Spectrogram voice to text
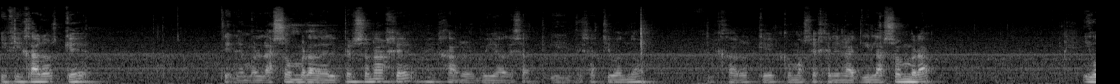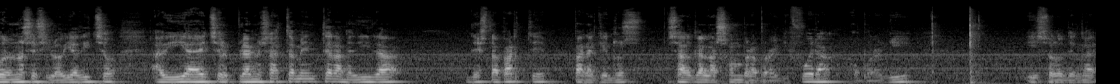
Y fijaros que tenemos la sombra del personaje. Fijaros, voy a ir desactivando. Fijaros que como se genera aquí la sombra. Y bueno, no sé si lo había dicho, había hecho el plano exactamente a la medida de esta parte para que nos salga la sombra por aquí fuera o por aquí y solo tenga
